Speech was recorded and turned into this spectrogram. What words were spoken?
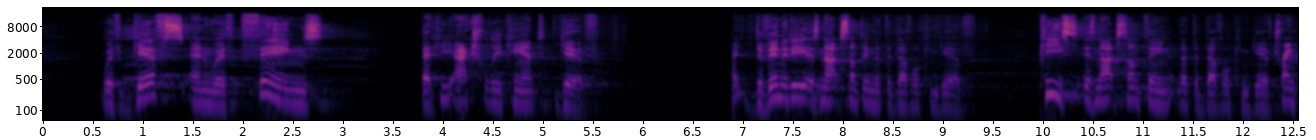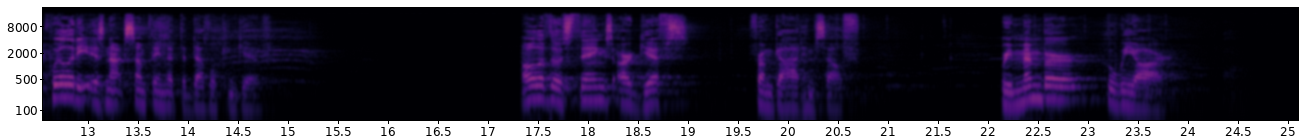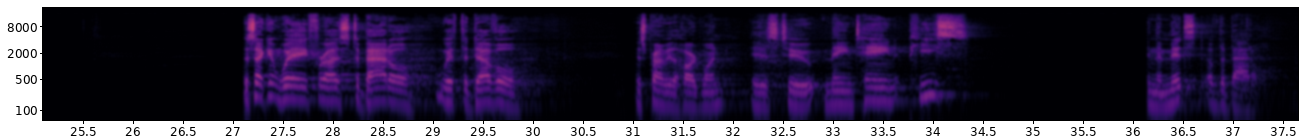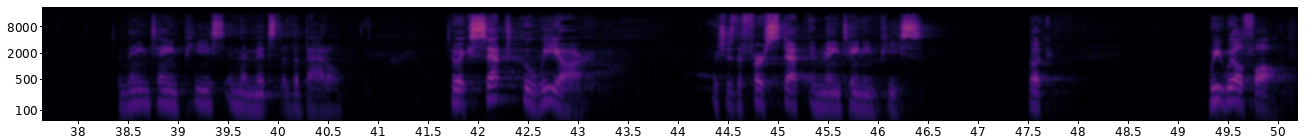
with gifts and with things that he actually can't give. Right? Divinity is not something that the devil can give. Peace is not something that the devil can give. Tranquility is not something that the devil can give. All of those things are gifts from God Himself. Remember who we are. The second way for us to battle with the devil is probably the hard one is to maintain peace in the midst of the battle. To maintain peace in the midst of the battle. To accept who we are, which is the first step in maintaining peace. Look, we will fall.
